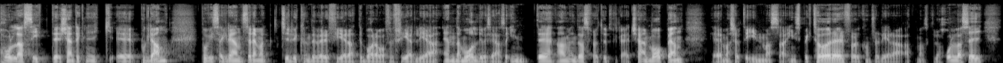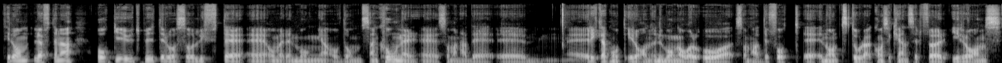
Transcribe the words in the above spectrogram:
hålla sitt eh, kärnteknikprogram eh, på vissa gränser där man tydligt kunde verifiera att det bara var för fredliga ändamål, det vill säga alltså inte användas för att utveckla ett kärnvapen. Eh, man släppte in massa inspektörer för att kontrollera att man skulle hålla sig till de löftena. Och i utbyte då så lyfte eh, omvärlden många av de sanktioner eh, som man hade eh, eh, riktat mot Iran under många år och som hade fått eh, enormt stora konsekvenser för Irans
